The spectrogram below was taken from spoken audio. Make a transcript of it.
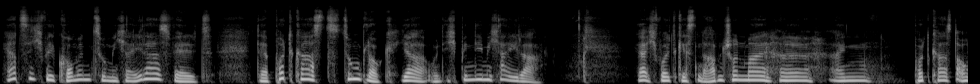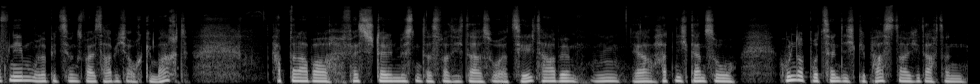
Herzlich willkommen zu Michaelas Welt, der Podcast zum Blog. Ja, und ich bin die Michaela. Ja, ich wollte gestern Abend schon mal äh, einen Podcast aufnehmen oder beziehungsweise habe ich auch gemacht. Habe dann aber feststellen müssen, dass was ich da so erzählt habe, mh, hm, ja, hat nicht ganz so hundertprozentig gepasst. Da habe ich gedacht, dann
